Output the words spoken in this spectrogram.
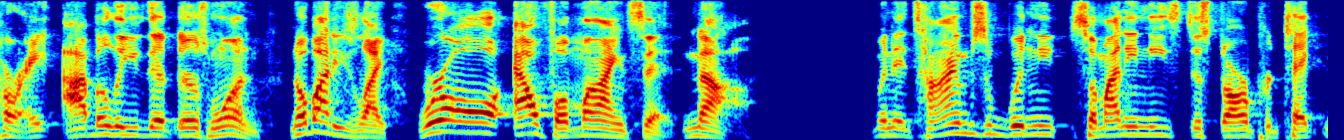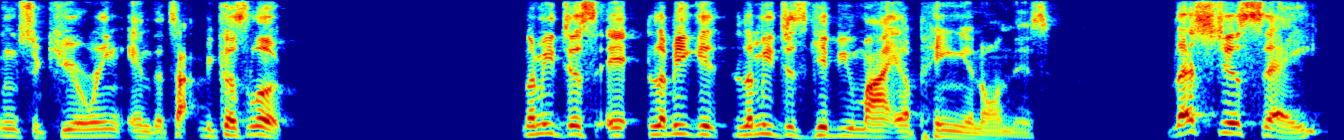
All right. I believe that there's one. Nobody's like, we're all alpha mindset. Nah. When at times when somebody needs to start protecting, securing in the top, because look, let me just eh, let me get let me just give you my opinion on this. Let's just say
